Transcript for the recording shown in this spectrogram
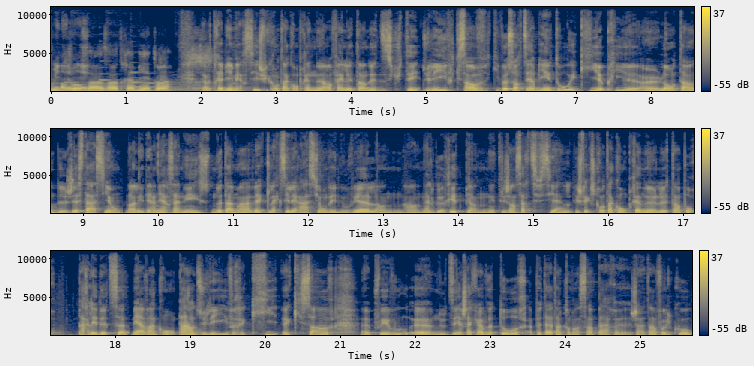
Oui, bonjour, ça, va très bien, toi? Ça va très bien, merci. Je suis content qu'on prenne enfin le temps de discuter du livre qui, qui va sortir bientôt et qui a pris euh, un long temps de gestation dans les dernières années, notamment avec l'accélération des nouvelles en, en algorithme et en intelligence artificielle. Et je, fais que je suis content qu'on prenne le temps pour parler de ça. Mais avant qu'on parle du livre qui, euh, qui sort, euh, pouvez-vous euh, nous dire chacun à votre tour, peut-être en commençant par Jonathan Folco,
